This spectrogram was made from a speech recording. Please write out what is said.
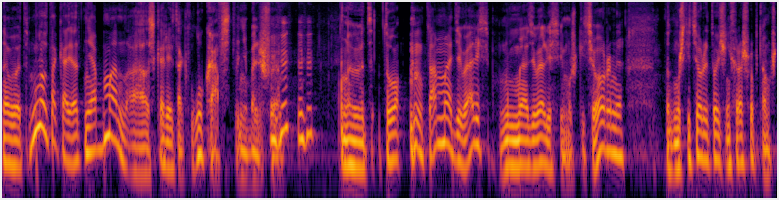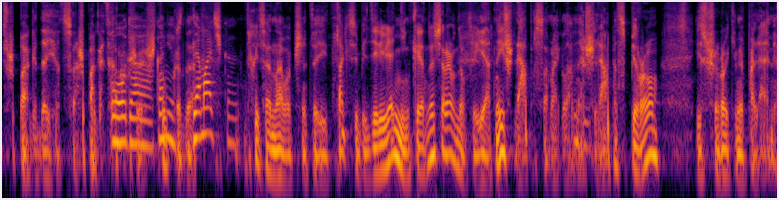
Вот. Ну, такая, это не обман, а скорее так, лукавство небольшое. Uh-huh, uh-huh вот, то там мы одевались, мы одевались и мушкетерами. Вот мушкетеры это очень хорошо, потому что шпага дается. А шпага это О, да, штука, конечно. Да. Для мальчика. Хоть она, вообще-то, и так себе деревянненькая, но все равно приятно. И шляпа, самое главное, шляпа с пером и с широкими полями.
